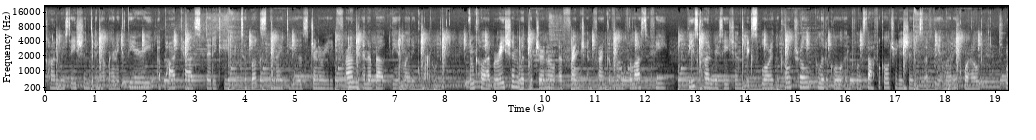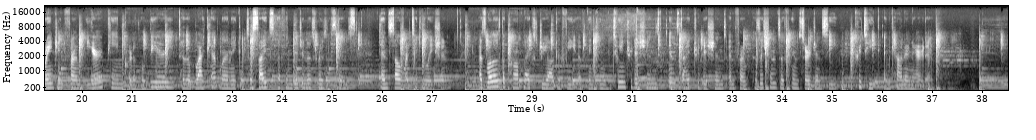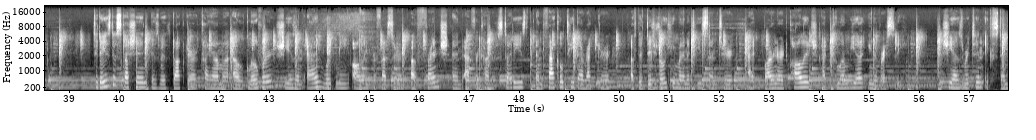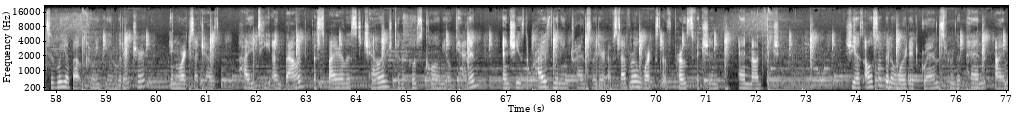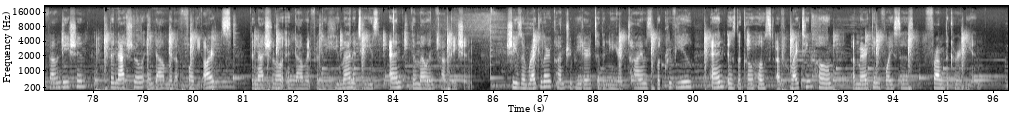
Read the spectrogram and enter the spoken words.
Conversations in Atlantic Theory, a podcast dedicated to books and ideas generated from and about the Atlantic world. In collaboration with the Journal of French and Francophone Philosophy, these conversations explore the cultural, political, and philosophical traditions of the Atlantic world, ranging from European critical theory to the Black Atlantic to sites of indigenous resistance and self articulation, as well as the complex geography of thinking between traditions, inside traditions, and from positions of insurgency, critique, and counter narrative. Today's discussion is with Dr. Kaiama L. Glover. She is an Ann Whitney Olin Professor of French and Africana Studies and Faculty Director of the Digital Humanities Center at Barnard College at Columbia University. She has written extensively about Caribbean literature in works such as Haiti Unbound, a spiralist challenge to the post colonial canon and she is the prize winning translator of several works of prose fiction and nonfiction. She has also been awarded grants from the PEN IME Foundation, the National Endowment for the Arts, the National Endowment for the Humanities, and the Mellon Foundation. She is a regular contributor to the New York Times Book Review and is the co host of Writing Home American Voices from the Caribbean.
